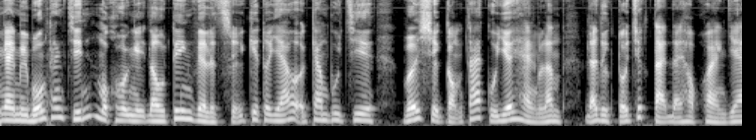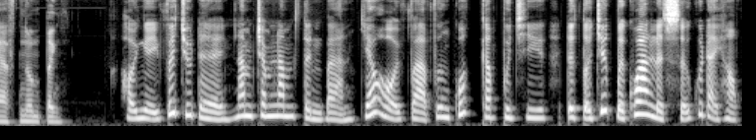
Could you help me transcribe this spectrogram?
Ngày 14 tháng 9, một hội nghị đầu tiên về lịch sử Kitô giáo ở Campuchia với sự cộng tác của giới hàng lâm đã được tổ chức tại Đại học Hoàng gia Phnom Penh. Hội nghị với chủ đề 500 năm tình bạn, giáo hội và vương quốc Campuchia được tổ chức bởi khoa lịch sử của đại học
